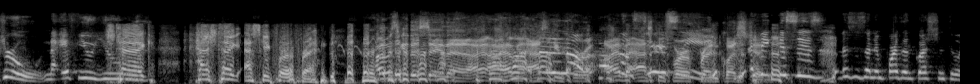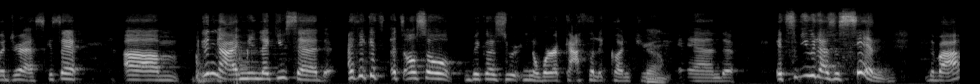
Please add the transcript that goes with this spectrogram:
true na if you use Hashtag hashtag asking for a friend. I was gonna say that. I, I have an asking for a- I have an asking for a friend question. I think this is this is an important question to address because. um yun nga I mean like you said I think it's it's also because we're you know we're a Catholic country Yeah. and it's viewed as a sin, diba?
